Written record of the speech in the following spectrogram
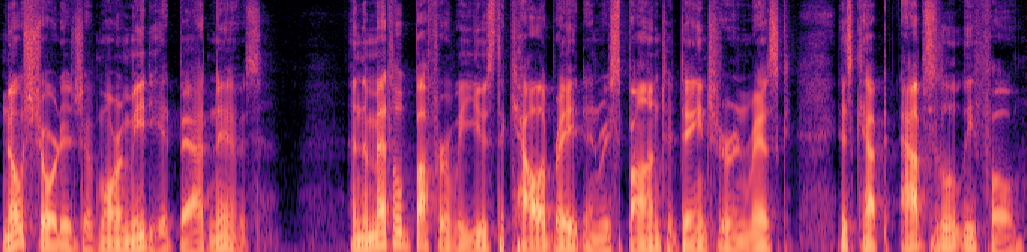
no shortage of more immediate bad news, and the mental buffer we use to calibrate and respond to danger and risk is kept absolutely full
